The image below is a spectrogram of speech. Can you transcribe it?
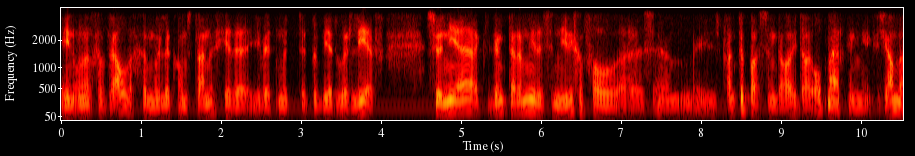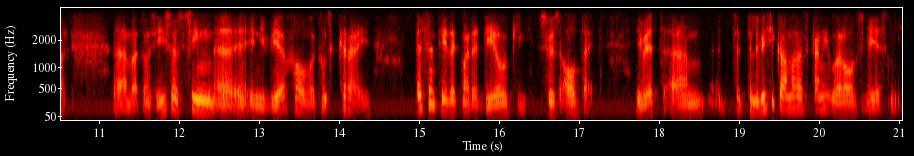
en onder geweldige moeilike omstandighede, jy weet, moet probeer oorleef. So nee, ek dink daarom nie dis in hierdie geval uh, is um, van toepassing daai daai opmerking nie. Ek is jammer. Uh, wat ons hierso sien uh, in die weergaal wat ons kry is eintlik maar 'n deeltjie, soos altyd. Jy weet, ehm um, televisiekameras kan nie oral wees nie.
